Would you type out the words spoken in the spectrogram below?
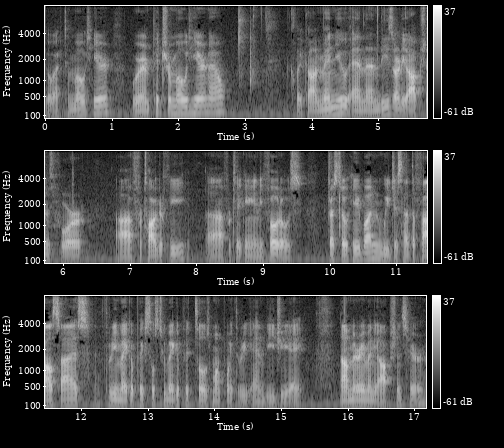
Go back to mode here. We're in picture mode here now. Click on menu, and then these are the options for uh, photography, uh, for taking any photos. Press the OK button. We just had the file size, 3 megapixels, 2 megapixels, 1.3, and VGA. Not very many options here,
